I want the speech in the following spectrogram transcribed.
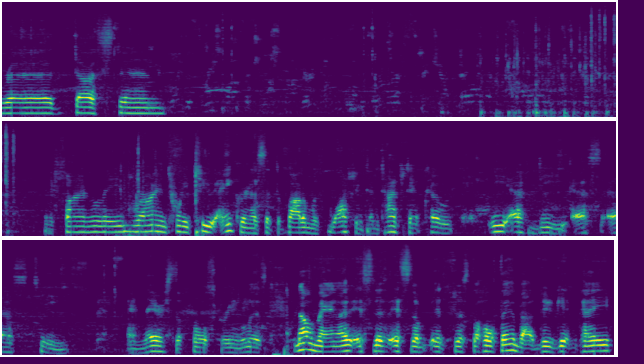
red. Dustin. Finally, Brian 22 anchoring us at the bottom with Washington timestamp code EFDSST. And there's the full screen list. No, man, it's just it's the it's just the whole thing about dude getting paid.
